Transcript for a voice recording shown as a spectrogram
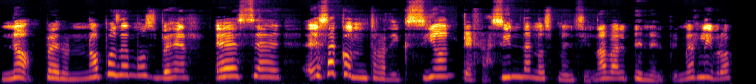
No, pero no podemos ver ese, esa contradicción que Jacinda nos mencionaba en el primer libro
